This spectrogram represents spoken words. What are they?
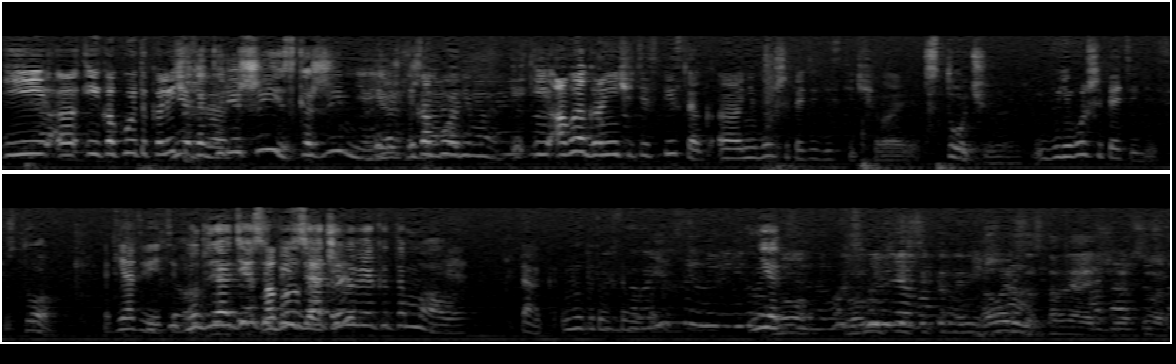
И, э, и какое-то Нет, количество... так реши, скажи мне, я же и должна какое- понимать. и- и- а вы ограничите список э, не больше 50 человек. 100 человек. Не больше 50. 100. Так я ответила. Ну для Одессы Вопрос 50 закрыт? человек это мало. Так, вы потом с тобой Нет. Но, Вот у них есть экономическая. А составляющая тоже.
